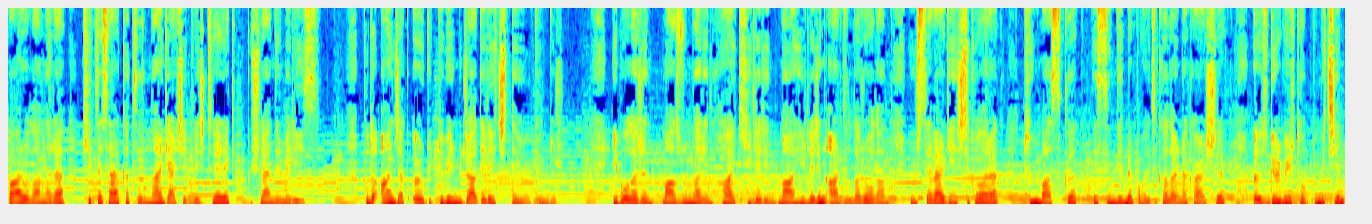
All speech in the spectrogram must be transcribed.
var olanlara kitlesel katılımlar gerçekleştirerek güçlendirmeliyiz. Bu da ancak örgütlü bir mücadele içinde mümkündür. İboların, mazlumların, hakilerin, mahirlerin ardılları olan yurtsever gençlik olarak tüm baskı ve sindirme politikalarına karşı özgür bir toplum için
